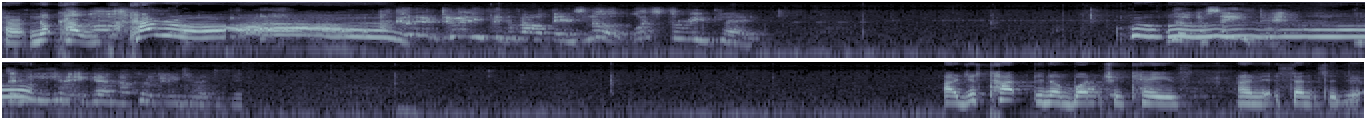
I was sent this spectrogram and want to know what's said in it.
Karen, not Karen. Karen! I couldn't do anything about this. Look, what's the replay. Look, I saved it, but then he hit it again I couldn't really do anything. I just typed in a bunch of K's and it censored it.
